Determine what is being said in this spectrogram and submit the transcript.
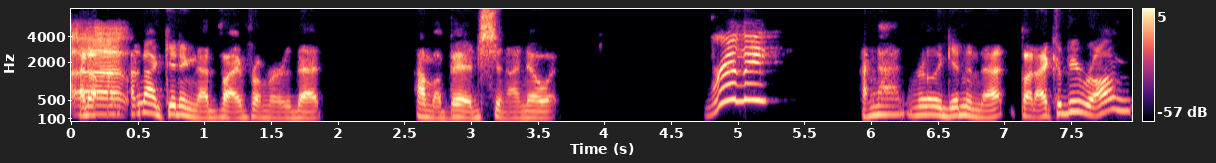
I don't, Uh, I'm not getting that vibe from her that I'm a bitch and I know it. really? I'm not really getting that, but I could be wrong.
